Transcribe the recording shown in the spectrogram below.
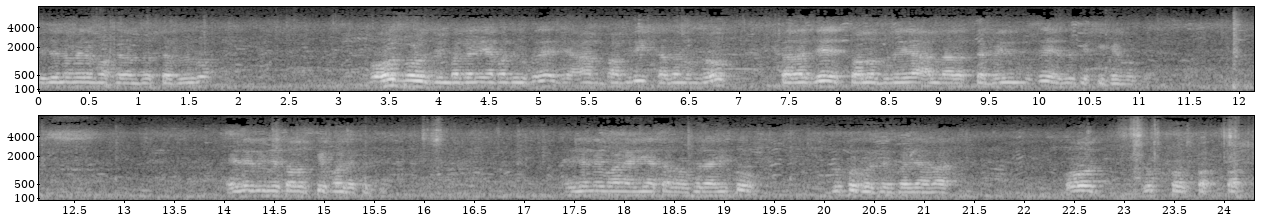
এই জন্য মেরে মহতারাম দোষটা বুঝব বহুত বড় জিম্মাদারি আমাদের উপরে যে আম পাবলিক সাধারণ লোক তারা যে তলব লইয়া আল্লাহ রাস্তায় বেরিয়ে দিচ্ছে এদেরকে শিখে বলবে। এদের বিরুদ্ধে তলবকে পয়দা করছে এই জন্য মানে ইয়াসা মহতারাই খুব দুঃখ করছেন কয়ে আমার বহুত দুঃখ, কষ্ট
